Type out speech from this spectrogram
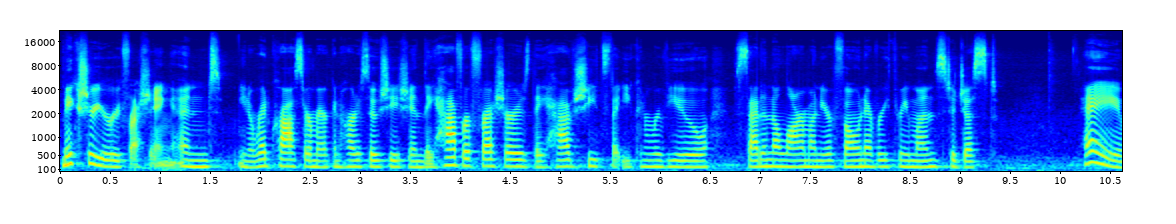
make sure you're refreshing. And you know, Red Cross or American Heart Association, they have refreshers. They have sheets that you can review. Set an alarm on your phone every three months to just, hey,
